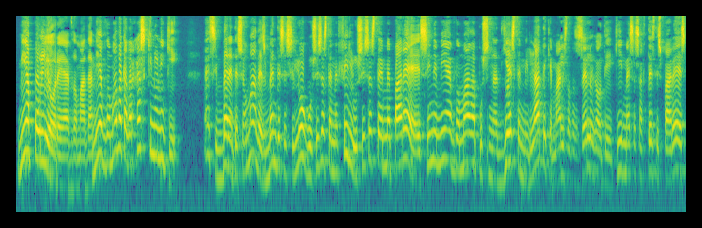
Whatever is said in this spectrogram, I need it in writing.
Μία πολύ ωραία εβδομάδα. Μία εβδομάδα καταρχάς κοινωνική. Έτσι, μπαίνετε σε ομάδες, μπαίνετε σε συλλόγους, είσαστε με φίλους, είσαστε με παρέες. Είναι μια εβδομάδα που συναντιέστε, μιλάτε και μάλιστα θα σας έλεγα ότι εκεί μέσα σε αυτές τις παρέες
